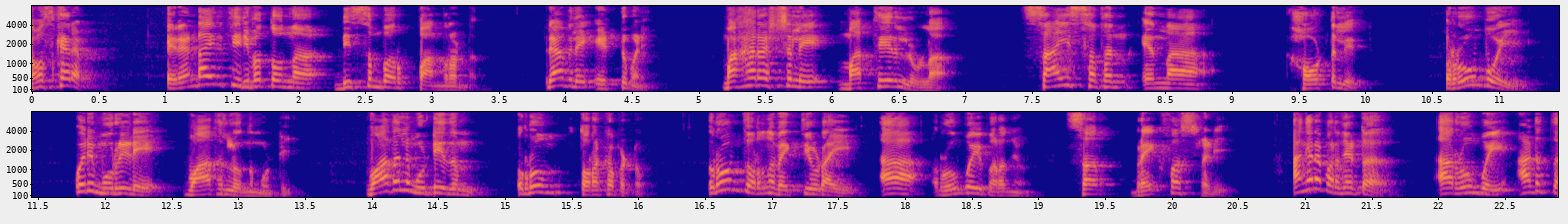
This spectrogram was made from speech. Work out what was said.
നമസ്കാരം. രണ്ടായിരത്തി ഇരുപത്തൊന്ന് ഡിസംബർ പന്ത്രണ്ട് രാവിലെ എട്ട് മണി. മഹാരാഷ്ട്രയിലെ മത്തേരിലുള്ള സായി സദൻ എന്ന ഹോട്ടലിൽ റൂം പോയി ഒരു മുറിയുടെ വാതിലൊന്ന് മുട്ടി. വാതിൽ മുട്ടിയതും റൂം തുറക്കപ്പെട്ടു. റൂം തുറന്ന വ്യക്തിയോടായി ആ റൂം പോയി പറഞ്ഞു സർ ബ്രേക്ക്ഫാസ്റ്റ് റെഡി. അങ്ങനെ പറഞ്ഞിട്ട് ആ റൂം പോയി അടുത്ത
